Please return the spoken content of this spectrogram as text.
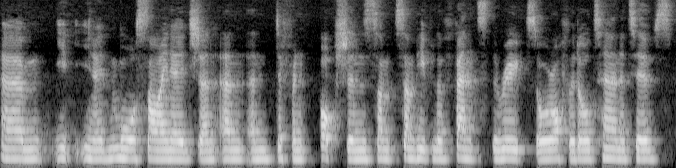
um, you, you, know more signage and, and and different options. Some some people have fenced the routes or offered alternatives,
